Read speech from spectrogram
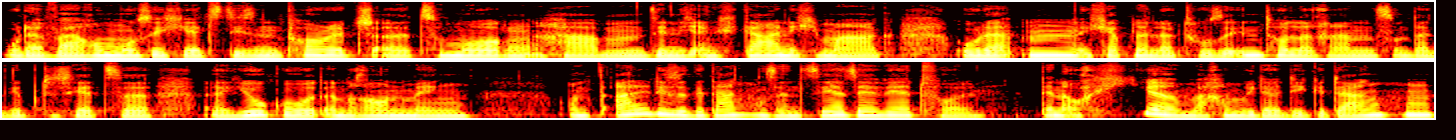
Oder warum muss ich jetzt diesen Porridge äh, zum Morgen haben, den ich eigentlich gar nicht mag? Oder mh, hm, ich habe eine Laktoseintoleranz und da gibt es jetzt äh, Joghurt in rauen Mengen. Und all diese Gedanken sind sehr, sehr wertvoll. Denn auch hier machen wieder die Gedanken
